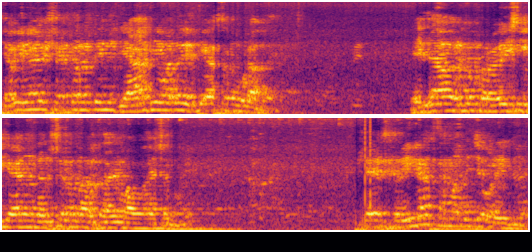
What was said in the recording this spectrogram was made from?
ശബരിമല ക്ഷേത്രത്തിൽ ജാതി മത വ്യത്യാസം കൂടാതെ എല്ലാവർക്കും പ്രവേശിക്കാനും ദർശനം നടത്താനും അവകാശമുണ്ട്. പക്ഷേ സ്ത്രീകളെ സംബന്ധിച്ച് പറയുമ്പോൾ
